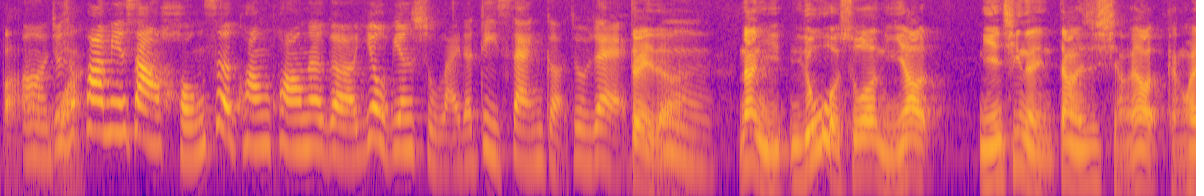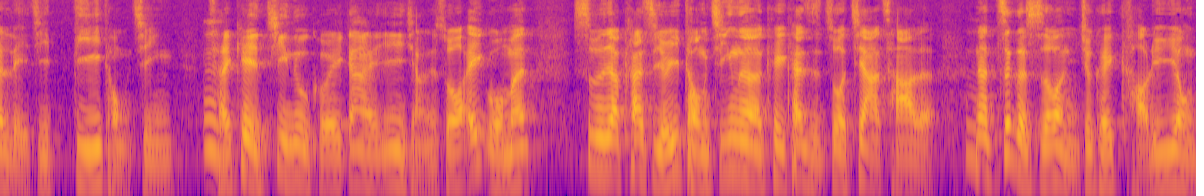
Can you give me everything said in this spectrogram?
八。嗯，就是画面上红色框框那个右边数来的第三个，对不对？对的。嗯，那你如果说你要年轻人，当然是想要赶快累积第一桶金，才可以进入。可以刚才一讲的说，哎，我们是不是要开始有一桶金呢？可以开始做价差了。那这个时候你就可以考虑用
